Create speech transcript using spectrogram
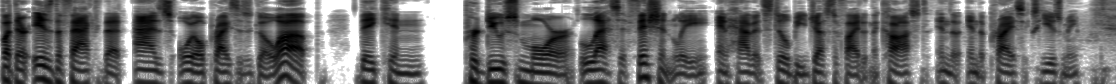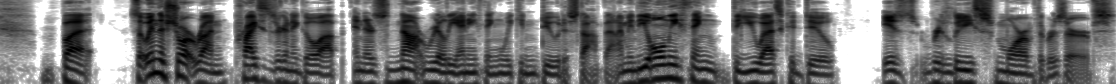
but there is the fact that as oil prices go up, they can produce more less efficiently and have it still be justified in the cost in the in the price excuse me but so in the short run prices are going to go up and there's not really anything we can do to stop that i mean the only thing the us could do is release more of the reserves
